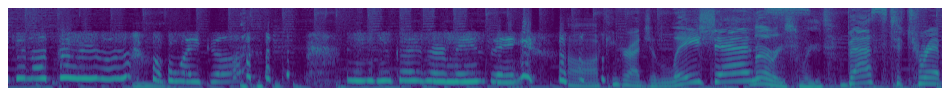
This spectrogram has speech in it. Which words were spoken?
I cannot believe it. Mm. Oh my God. You guys are amazing. Oh, congratulations. Very sweet. Best trip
